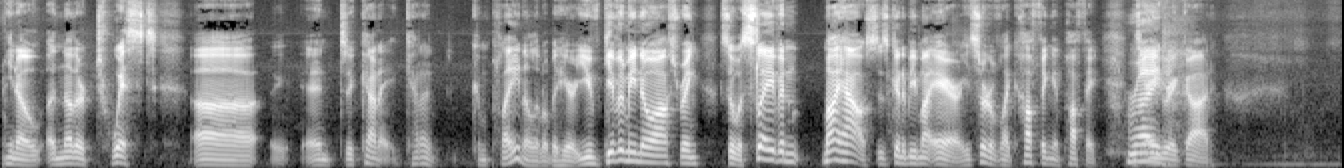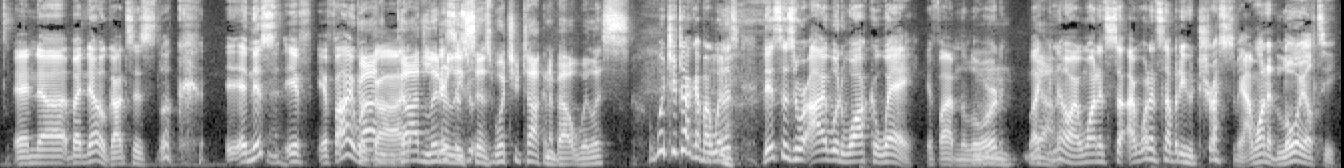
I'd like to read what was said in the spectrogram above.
you know, another twist uh, and to kind of kind of complain a little bit here. You've given me no offspring, so a slave in my house is going to be my heir. He's sort of like huffing and puffing. He's right. angry at God. And uh, but no, God says, look, and this if if I were God, God, God literally is, says, "What you talking about, Willis? What you talking about, Willis? this is where I would walk away if I'm the Lord. Mm, like yeah. no, I wanted so, I wanted somebody who trusts me. I wanted loyalty,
